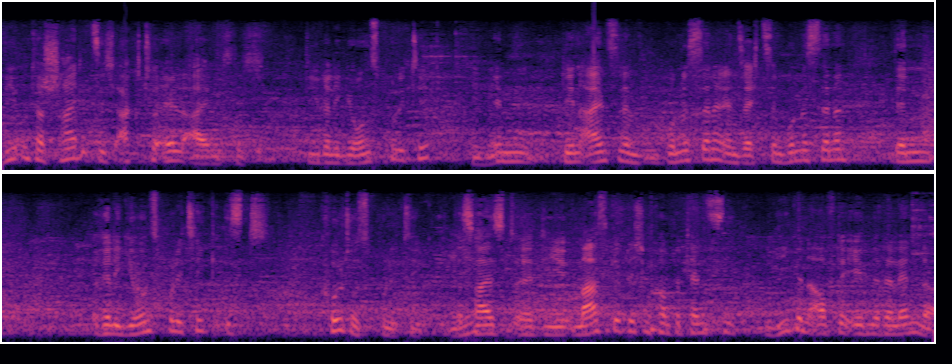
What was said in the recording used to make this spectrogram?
wie unterscheidet sich aktuell eigentlich die Religionspolitik mhm. in den einzelnen Bundesländern, in 16 Bundesländern. Denn Religionspolitik ist Kultuspolitik. Das mhm. heißt, äh, die maßgeblichen Kompetenzen liegen auf der Ebene der Länder,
